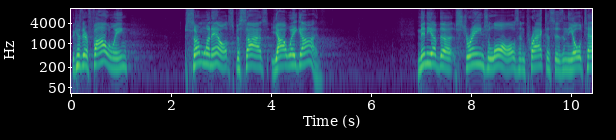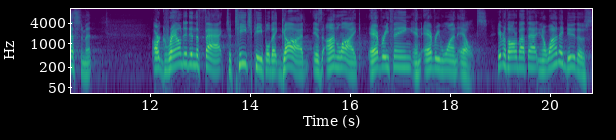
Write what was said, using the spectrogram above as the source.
Because they're following someone else besides Yahweh God. Many of the strange laws and practices in the Old Testament are grounded in the fact to teach people that God is unlike everything and everyone else. You ever thought about that? You know, why do they do those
